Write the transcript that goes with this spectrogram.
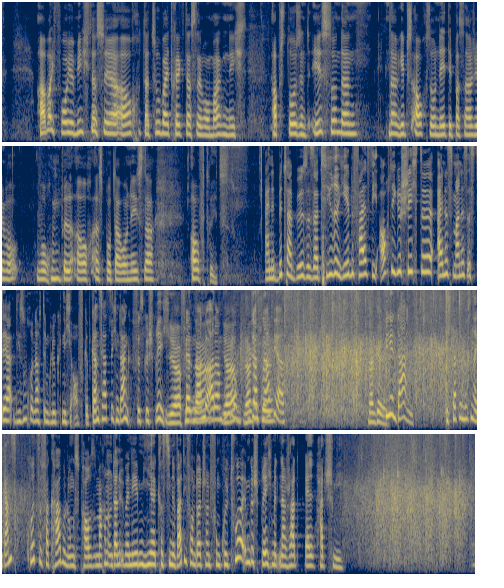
Aber ich freue mich, dass er auch dazu beiträgt, dass der Roman nicht abstoßend ist, sondern da gibt es auch so nette Passagen, wo, wo Humpel auch als Protagonist da auftritt. Eine bitterböse Satire, jedenfalls, die auch die Geschichte eines Mannes ist, der die Suche nach dem Glück nicht aufgibt. Ganz herzlichen Dank fürs Gespräch. Ja, vielen Fernando Dank. Adam ja, danke gracias. Danke. Vielen Dank. Ich glaube, wir müssen eine ganz kurze Verkabelungspause machen und dann übernehmen hier Christine Watti vom Deutschlandfunk Kultur im Gespräch mit Najat El Hajmi.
